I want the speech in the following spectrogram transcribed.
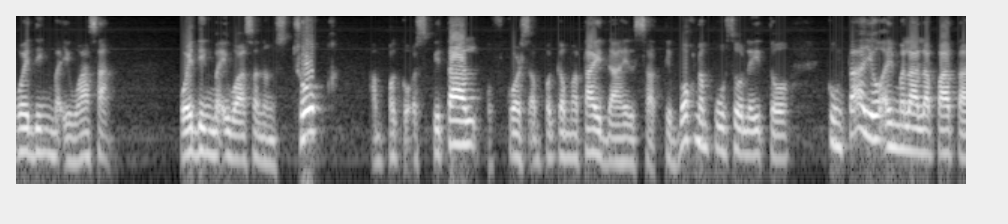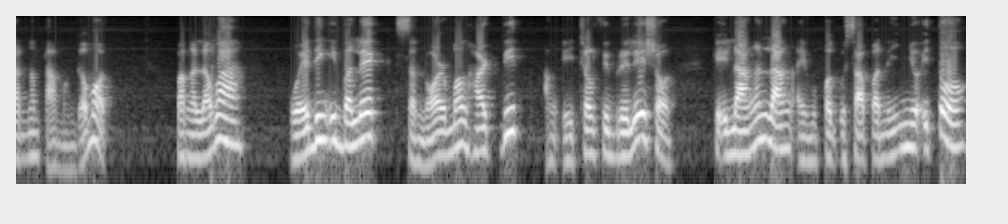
pwedeng maiwasan. Pwedeng maiwasan ng stroke, ang pagka-ospital, of course, ang pagkamatay dahil sa tibok ng puso na ito kung tayo ay malalapatan ng tamang gamot. Pangalawa, pwedeng ibalik sa normal heartbeat ang atrial fibrillation. Kailangan lang ay mapag-usapan ninyo ito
